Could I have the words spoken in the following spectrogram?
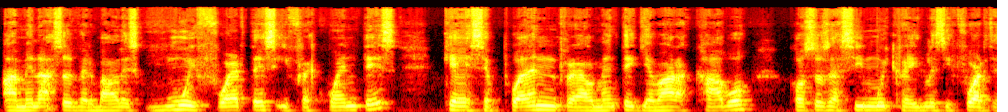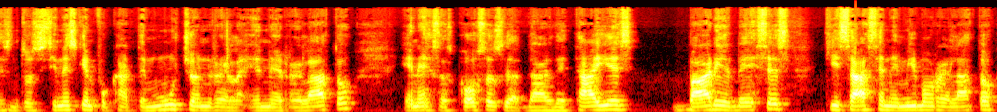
amenazas verbales muy fuertes y frecuentes que se pueden realmente llevar a cabo cosas así muy creíbles y fuertes. Entonces tienes que enfocarte mucho en, en el relato, en esas cosas, dar detalles varias veces, quizás en el mismo relato,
